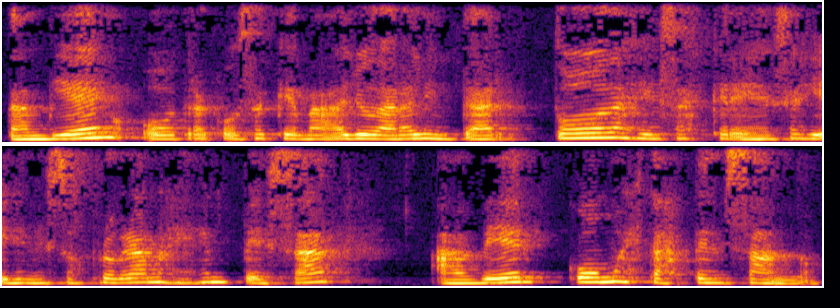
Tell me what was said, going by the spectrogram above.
También otra cosa que va a ayudar a limpiar todas esas creencias y en esos programas es empezar a ver cómo estás pensando.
